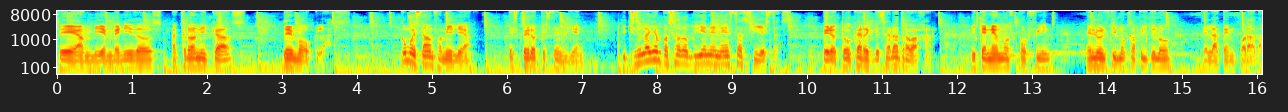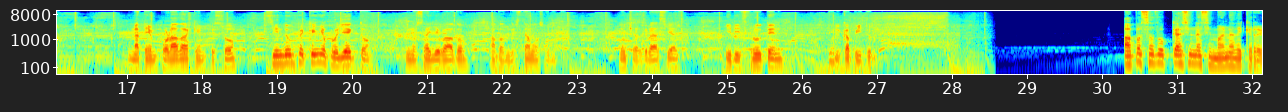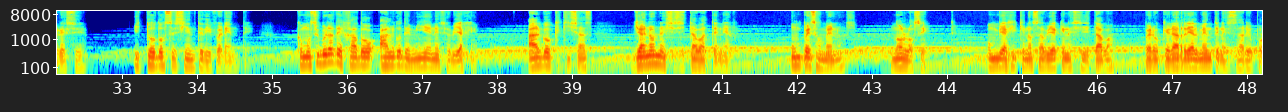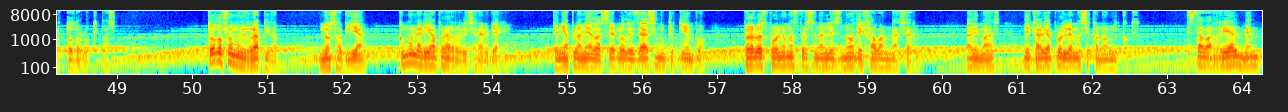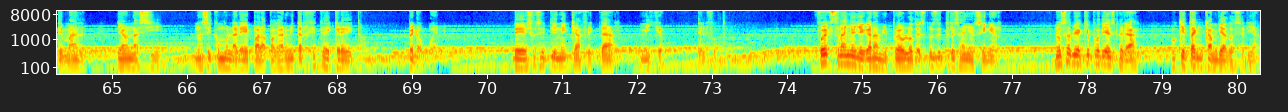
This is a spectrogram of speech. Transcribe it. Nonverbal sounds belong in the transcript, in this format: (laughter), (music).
Sean bienvenidos a Crónicas de Moclas. ¿Cómo están familia? Espero que estén bien y que se la hayan pasado bien en estas fiestas. Pero toca regresar a trabajar y tenemos por fin el último capítulo de la temporada. Una temporada que empezó siendo un pequeño proyecto y nos ha llevado a donde estamos ahorita. Muchas gracias y disfruten del capítulo. Ha pasado casi una semana de que regresé y todo se siente diferente, como si hubiera dejado algo de mí en ese viaje, algo que quizás ya no necesitaba tener. Un peso menos, no lo sé. Un viaje que no sabía que necesitaba, pero que era realmente necesario por todo lo que pasó. Todo fue muy rápido. No sabía cómo lo haría para realizar el viaje. Tenía planeado hacerlo desde hace mucho tiempo, pero los problemas personales no dejaban hacerlo además de que había problemas económicos. Estaba realmente mal y aún así no sé cómo lo haré para pagar mi tarjeta de crédito. Pero bueno, de eso se tiene que afectar mi yo del futuro. Fue extraño llegar a mi pueblo después de tres años sin ir. No sabía qué podía esperar o qué tan cambiado sería.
